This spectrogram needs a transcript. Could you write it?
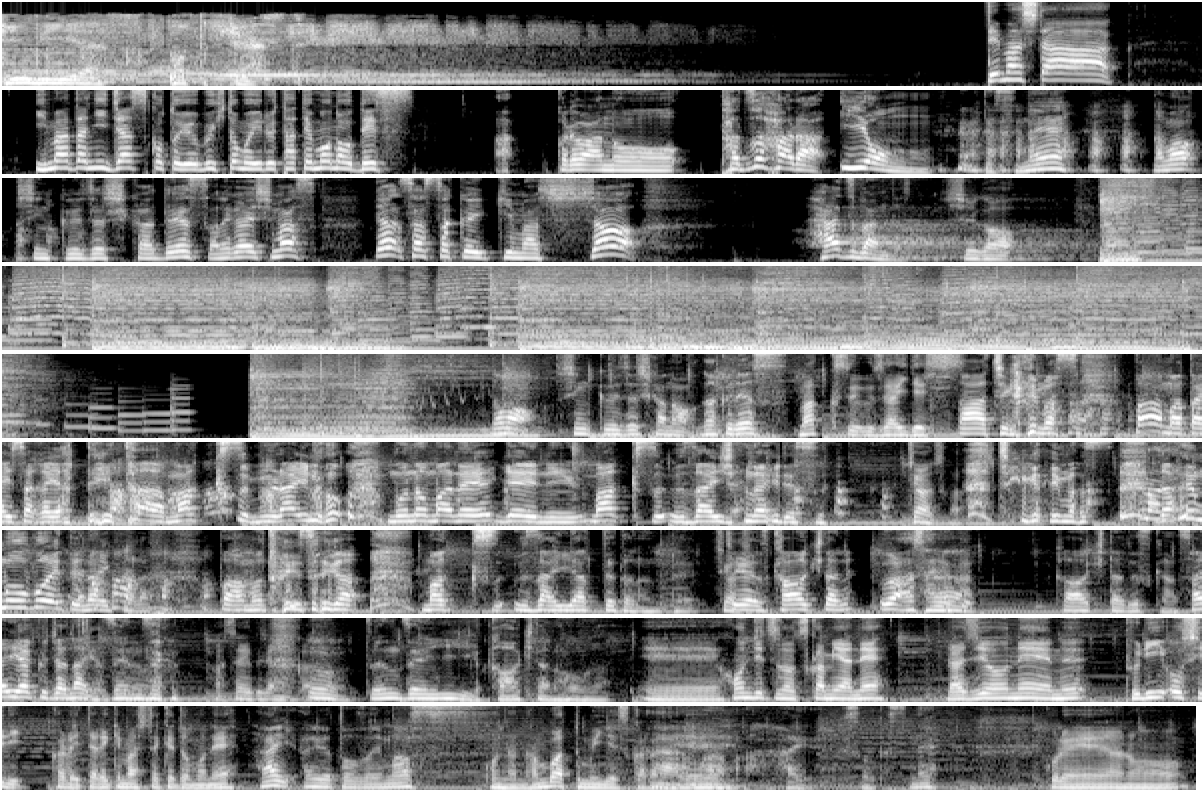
TBS ポッドキャス出ました。いまだにジャスコと呼ぶ人もいる建物です。あこれはあの田津原イオンですね。どうも真空ジェシカです。お願いします。では早速いきましょう。ハズバンド集合どうも真空ジェシカのガクです。マックスうざいです。あー違います。パーマ大佐がやっていた マックス村井のモノマネ芸人。マックスうざいじゃないです。違うんですか？違います。誰も覚えてないからパーマ大佐がマックスうざいやってたなんて。違います。川北ね。うわ最悪。うん。川北ですから。最悪じゃないよ全然。あ最悪じゃないか、うん。全然いいよ川北の方が。えー本日のつかみはねラジオネームプリおしりからいただきましたけどもね。はいありがとうございますこんな何本あってもいいですからね。あーまあまあはいそうですね。これあの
